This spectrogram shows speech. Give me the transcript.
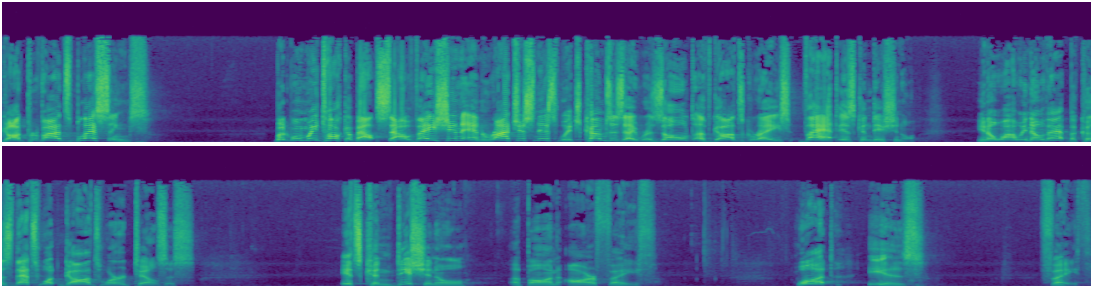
God provides blessings. But when we talk about salvation and righteousness, which comes as a result of God's grace, that is conditional. You know why we know that? Because that's what God's Word tells us. It's conditional upon our faith. What is faith?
